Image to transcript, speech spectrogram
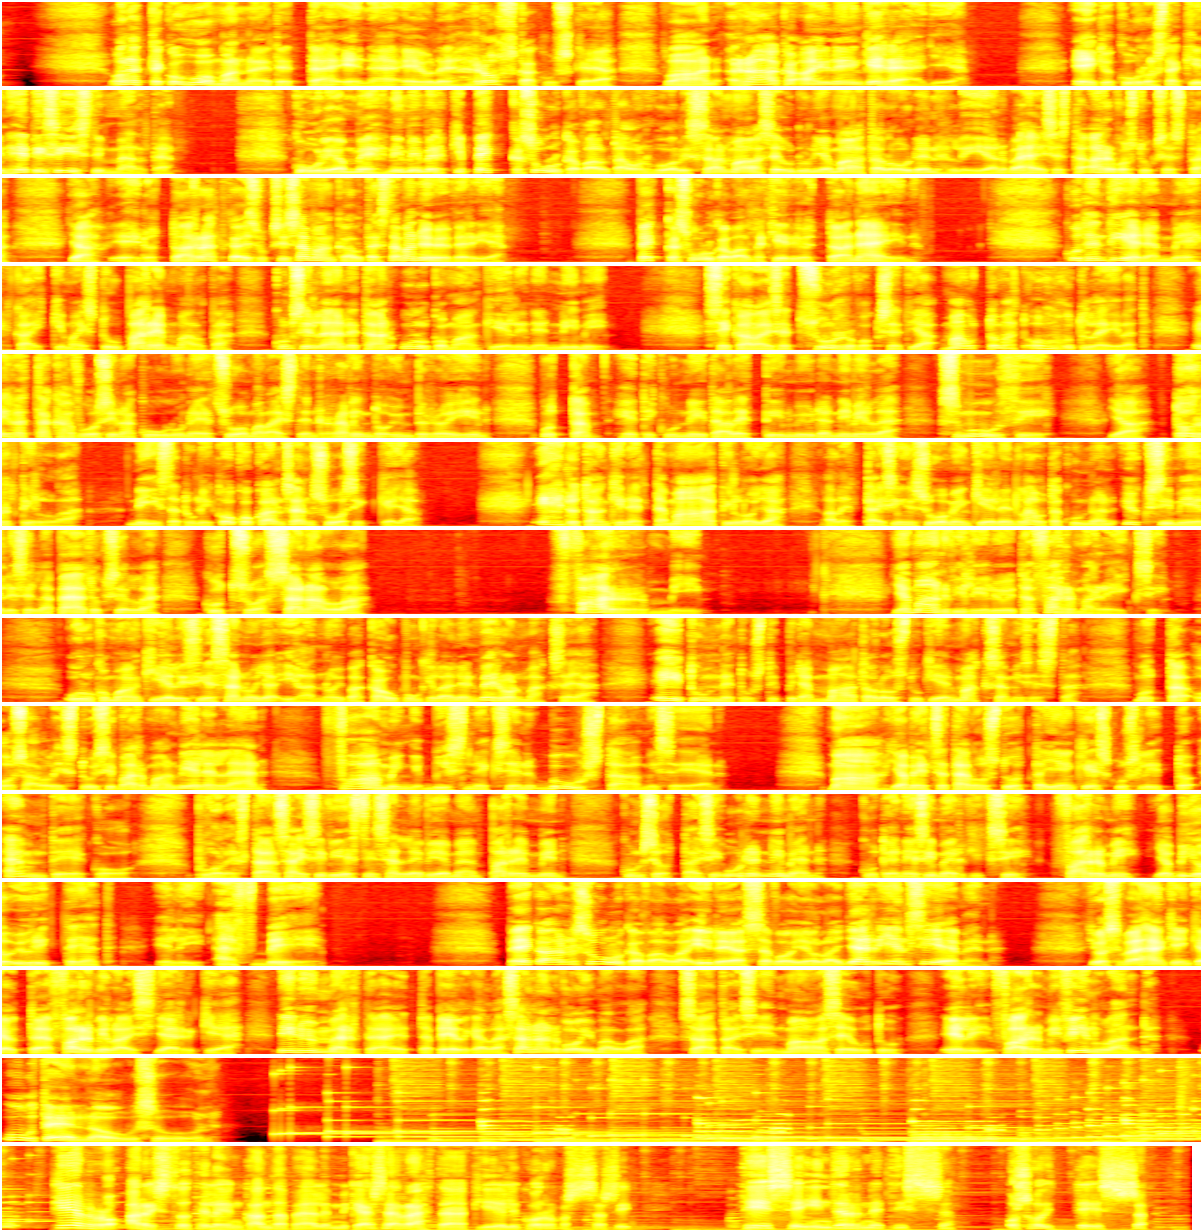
Oletteko huomanneet, että enää ei ole roskakuskeja, vaan raaka-aineen kerääjiä? Eikö kuulostakin heti siistimmältä? Kuulijamme nimimerkki Pekka Sulkavalta on huolissaan maaseudun ja maatalouden liian vähäisestä arvostuksesta ja ehdottaa ratkaisuksi samankaltaista manööveriä. Pekka Sulkavalta kirjoittaa näin. Kuten tiedämme, kaikki maistuu paremmalta, kun sillä annetaan ulkomaankielinen nimi. Sekalaiset survokset ja mauttomat ohutleivät eivät takavuosina kuuluneet suomalaisten ravintoympyröihin, mutta heti kun niitä alettiin myydä nimillä smoothie ja tortilla, niistä tuli koko kansan suosikkeja. Ehdotankin, että maatiloja alettaisiin suomen kielen lautakunnan yksimielisellä päätöksellä kutsua sanalla farmi ja maanviljelijöitä farmareiksi. Ulkomaankielisiä sanoja ihannoiva kaupunkilainen veronmaksaja ei tunnetusti pidä maataloustukien maksamisesta, mutta osallistuisi varmaan mielellään farming-bisneksen boostaamiseen. Maa- ja metsätaloustuottajien keskusliitto MTK puolestaan saisi viestinsä leviämään paremmin, kun se ottaisi uuden nimen, kuten esimerkiksi Farmi- ja bioyrittäjät, eli FB. Pekan sulkavalla ideassa voi olla järjen siemen. Jos vähänkin käyttää farmilaisjärkeä, niin ymmärtää, että pelkällä sanan voimalla saataisiin maaseutu, eli Farmi Finland, uuteen nousuun. Kerro Aristoteleen kantapäälle, mikä särähtää kielikorvassasi. Tee se internetissä osoitteessa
